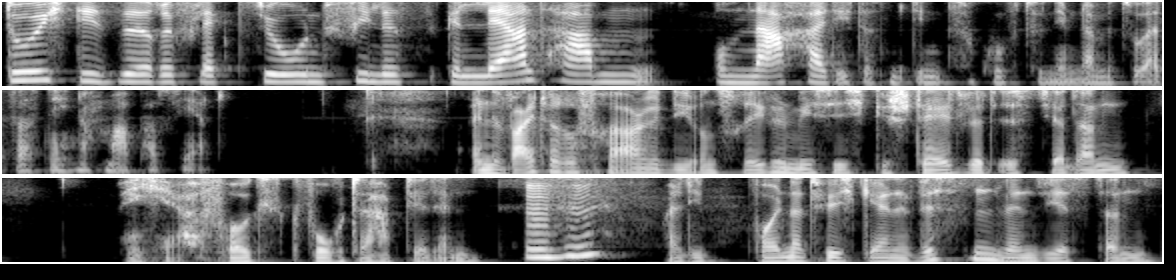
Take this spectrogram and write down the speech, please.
durch diese Reflexion vieles gelernt haben, um nachhaltig das mit in die Zukunft zu nehmen, damit so etwas nicht nochmal passiert. Eine weitere Frage, die uns regelmäßig gestellt wird, ist ja dann, welche Erfolgsquote habt ihr denn? Mhm. Weil die wollen natürlich gerne wissen, wenn sie jetzt dann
